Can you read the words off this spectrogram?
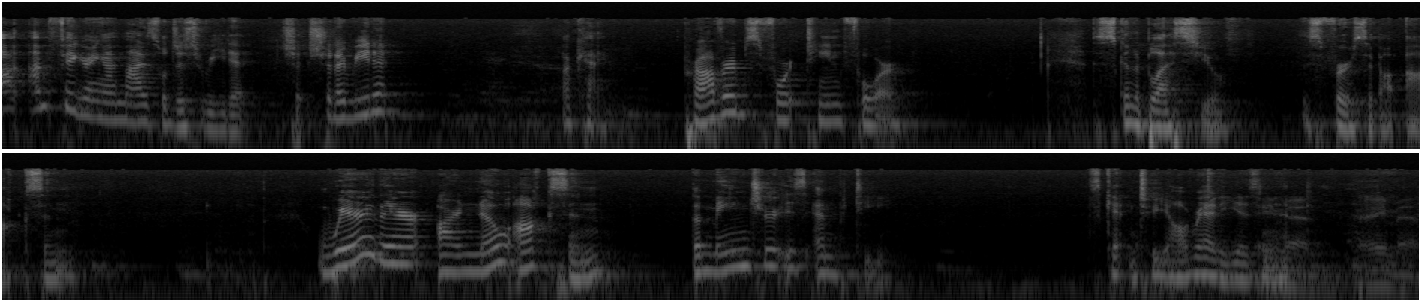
I, am figuring I might as well just read it. Sh- should I read it? Okay. Proverbs 14 4. This is going to bless you, this verse about oxen. Where there are no oxen, the manger is empty. It's getting to you already, isn't Amen. it? Amen.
